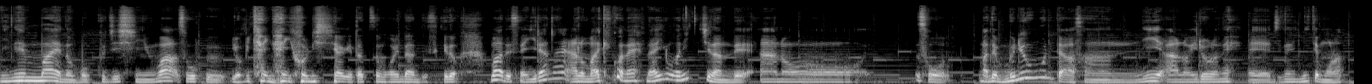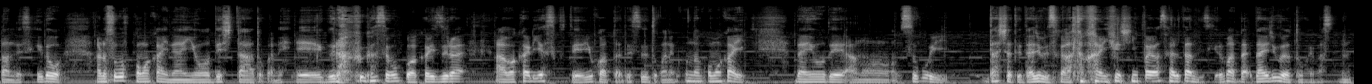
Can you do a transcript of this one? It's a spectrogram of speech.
2年前の僕自身はすごく読みたい内容に仕上げたつもりなんですけど、まあですね、いらない、あの、まあ、結構ね、内容はニッチなんで、あのー、そう、まあでも無料モニターさんに、あの、いろいろね、えー、事前に見てもらったんですけど、あの、すごく細かい内容でしたとかね、えー、グラフがすごくわかりづらい、あ、わかりやすくて良かったですとかね、こんな細かい内容で、あの、すごい出しちゃって大丈夫ですかとかいう心配はされたんですけど、まあ大丈夫だと思います。うん。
